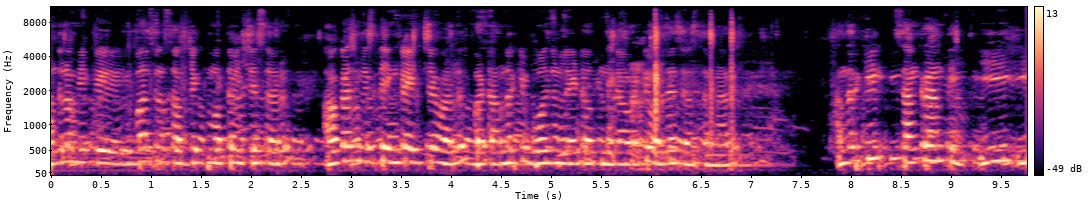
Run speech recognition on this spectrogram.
అందులో మీకు ఇవ్వాల్సిన సబ్జెక్ట్ మొత్తం ఇచ్చేసారు అవకాశం ఇస్తే ఇంకా ఇచ్చేవాళ్ళు బట్ అందరికీ భోజనం లేట్ అవుతుంది కాబట్టి వదిలేసేస్తున్నారు అందరికీ సంక్రాంతి. ఈ ఈ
